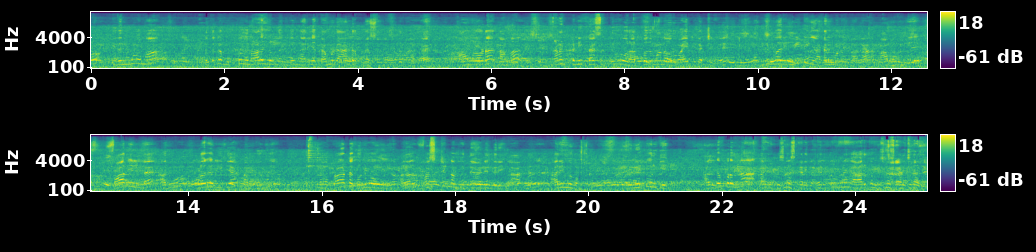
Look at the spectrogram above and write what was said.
இப்போது இதன் மூலமாக கிட்டத்தட்ட முப்பது நாடுகள்லேருந்து நிறைய தமிழ் ஆண்டர்பிரினர்ஸ் வந்திருக்காங்க. அவங்களோட நம்ம கனெக்ட் பண்ணி பேசுறதுக்கு ஒரு அற்புதமான ஒரு வாய்ப்பு கிடைச்சிது. இது மாதிரி மீட்டிங் அட்டன் பண்ணதுனால நாம் வந்து ஃபாரினில் அதுவும் உலக ரீதியாக நம்ம வந்து நம்ம ப்ராடக்டை கொண்டு போக முடியும். அதாவது ஃபஸ்ட்டு நமக்கு தேவை என்ன தெரியுங்களா? ஒரு அறிமுகம். ஒரு நெட்வொர்க்கிங் அதுக்கப்புறம் தான் நமக்கு பிஸ்னஸ் கிடைக்கும் எடுத்தோடனே யாருக்கும் பிஸ்னஸ் கிடைச்சிடாது.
